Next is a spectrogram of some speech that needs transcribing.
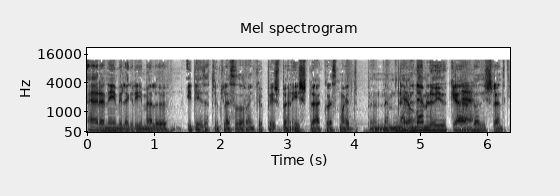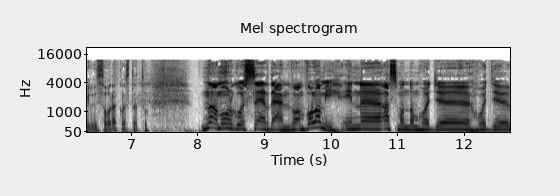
erre némileg rímelő idézetünk lesz az aranyköpésben is, de akkor ezt majd nem, Jó. nem, nem lőjük el, Ne. de az is rendkívül szórakoztató. Na, Morgós Szerdán, van valami? Én azt mondom, hogy, hogy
